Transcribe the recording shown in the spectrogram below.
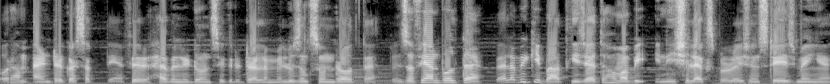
और हम एंटर कर सकते हैं फिर हेवनली डॉन सीक्रेट एलम में। लुजंग सुन रहा होता है। प्रिंस ऑफियान बोलता है वेल अभी की बात की जाए तो हम अभी इनिशियल एक्सप्लोरेशन स्टेज में ही है,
